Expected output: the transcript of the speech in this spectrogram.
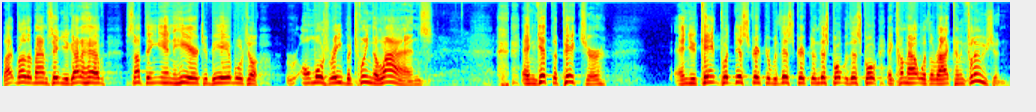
like Brother Branham said, you got to have something in here to be able to almost read between the lines and get the picture. And you can't put this scripture with this scripture and this quote with this quote and come out with the right conclusion.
